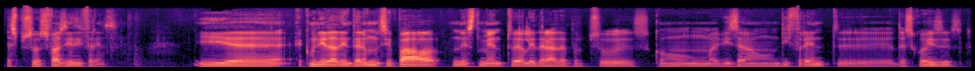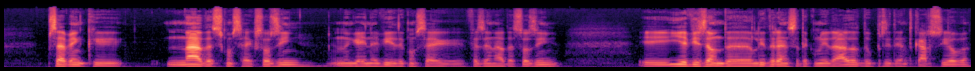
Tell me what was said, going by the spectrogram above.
as pessoas fazem a diferença. E uh, a comunidade intermunicipal, neste momento, é liderada por pessoas com uma visão diferente uh, das coisas, percebem que nada se consegue sozinho, ninguém na vida consegue fazer nada sozinho, e, e a visão da liderança da comunidade, do Presidente Carlos Silva,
